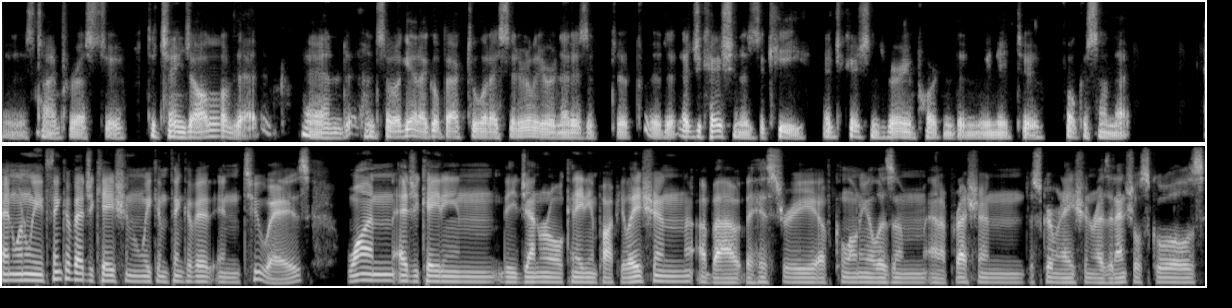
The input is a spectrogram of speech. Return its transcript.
and it's time for us to to change all of that. And and so again i go back to what i said earlier and that is that, that education is the key. Education is very important and we need to focus on that and when we think of education, we can think of it in two ways. One, educating the general Canadian population about the history of colonialism and oppression, discrimination, residential schools,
